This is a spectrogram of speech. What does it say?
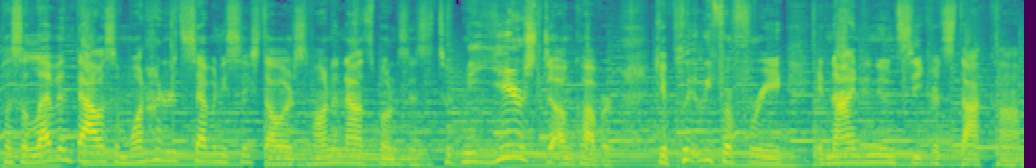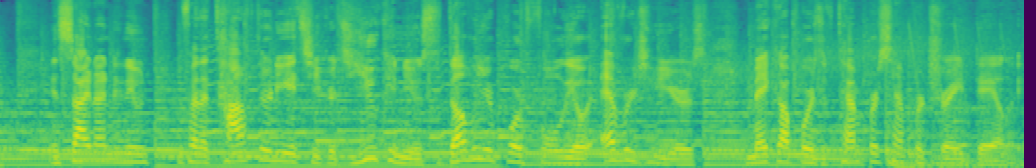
plus $11,176 of unannounced bonuses it took me years to uncover completely for free at 9 to noonsecrets.com. Inside 9 to Noon, you'll find the top 38 secrets you can use to double your portfolio every two years and make upwards of 10% per trade daily.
